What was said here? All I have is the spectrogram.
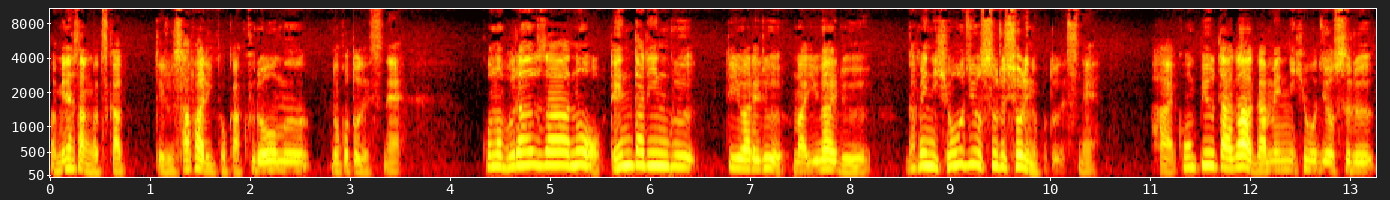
まあ皆さんが使ってるサファリとか Chrome のことですね。このブラウザーのレンダリングって言われる、まあ、いわゆる画面に表示をする処理のことですね。はい。コンピューターが画面に表示をする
